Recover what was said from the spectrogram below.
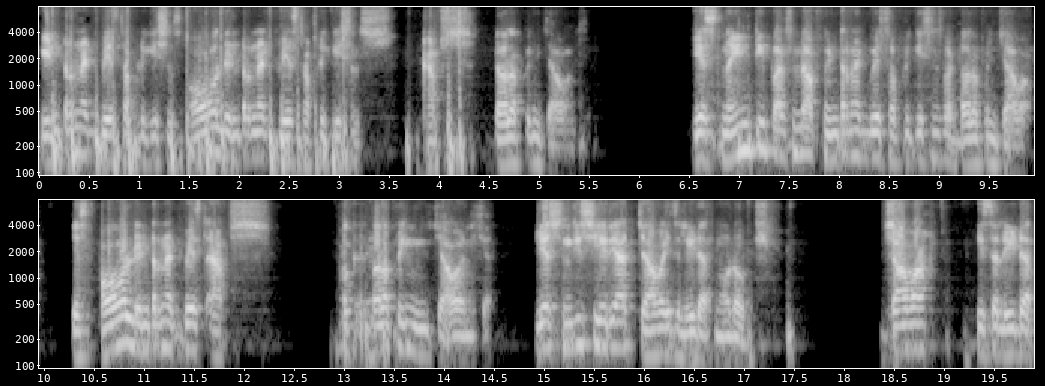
internet based applications all internet based applications apps developing java yes 90 percent of internet based applications were developed in java yes all internet based apps. Okay developing in java in here. Yes in this area java is a leader no doubt. Java is a leader.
